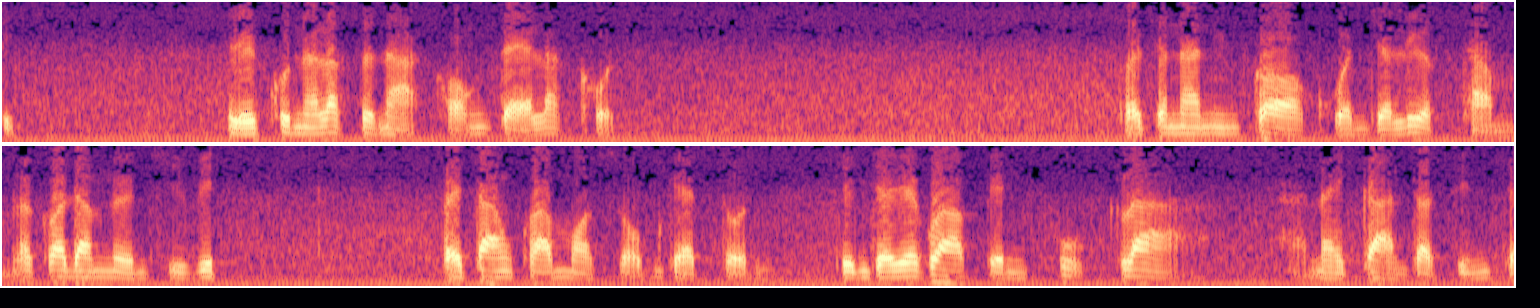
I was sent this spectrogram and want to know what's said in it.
ลิก หรือคุณลักษณะของแต่ละคน ราะฉะนั้นก็ควรจะเลือกทำแล้วก็ดำเนินชีวิต ไปตามความเหมาะสมแก่ตน จึงจะเรียกว่าเป็นผู้กล้าในการตัดสินใจ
